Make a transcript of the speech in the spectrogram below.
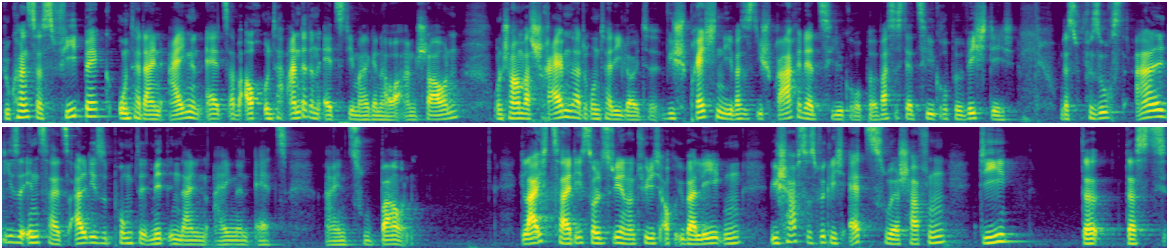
Du kannst das Feedback unter deinen eigenen Ads, aber auch unter anderen Ads die mal genauer anschauen und schauen, was schreiben darunter die Leute, wie sprechen die, was ist die Sprache der Zielgruppe, was ist der Zielgruppe wichtig. Und dass du versuchst, all diese Insights, all diese Punkte mit in deinen eigenen Ads einzubauen. Gleichzeitig solltest du dir natürlich auch überlegen, wie schaffst du es wirklich, Ads zu erschaffen, die das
